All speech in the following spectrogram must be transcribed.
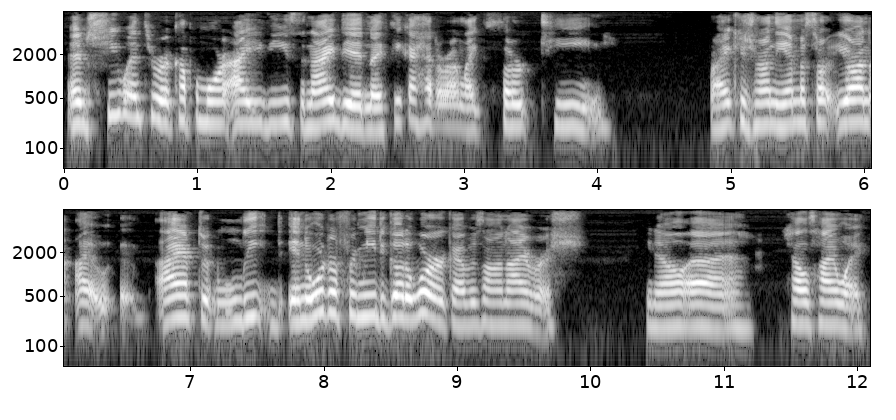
and she went through a couple more IEDs than I did, and I think I had around like 13. Right, because you're on the MSR. You're on. I, I have to lead in order for me to go to work. I was on Irish, you know, uh, Hell's Highway,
